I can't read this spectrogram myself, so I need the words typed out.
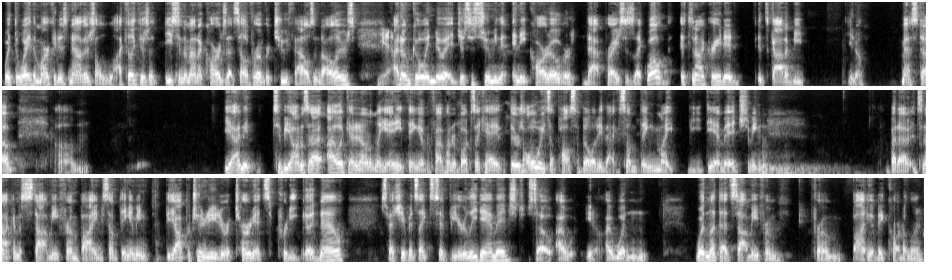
with the way the market is now, there's a lot. I feel like there's a decent amount of cards that sell for over two thousand dollars. Yeah, I don't go into it just assuming that any card over that price is like, well, it's not graded. It's got to be, you know, messed up. Um, yeah, I mean, to be honest, I, I look at it on like anything over 500 bucks. Like, hey, there's always a possibility that something might be damaged. I mean, but uh, it's not going to stop me from buying something. I mean, the opportunity to return it's pretty good now, especially if it's like severely damaged. So I, you know, I wouldn't wouldn't let that stop me from from buying a big card online.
